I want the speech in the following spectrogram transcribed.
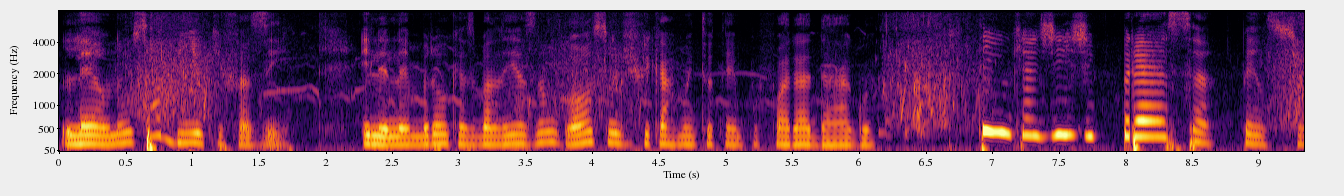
Léo não sabia o que fazer. Ele lembrou que as baleias não gostam de ficar muito tempo fora d'água que agir depressa, pensou.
